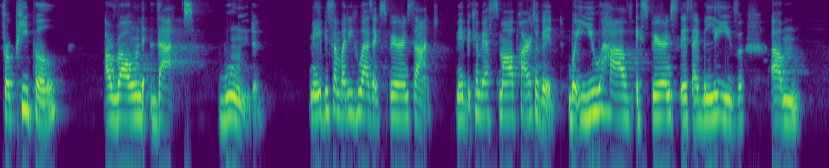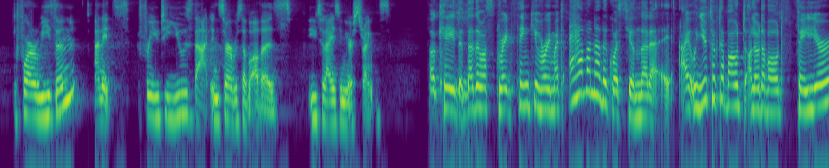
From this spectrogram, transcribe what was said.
for people around that wound. Maybe somebody who has experienced that maybe it can be a small part of it but you have experienced this i believe um, for a reason and it's for you to use that in service of others utilizing your strengths. Okay that, that was great. Thank you very much. I have another question that i, I you talked about a lot about failure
